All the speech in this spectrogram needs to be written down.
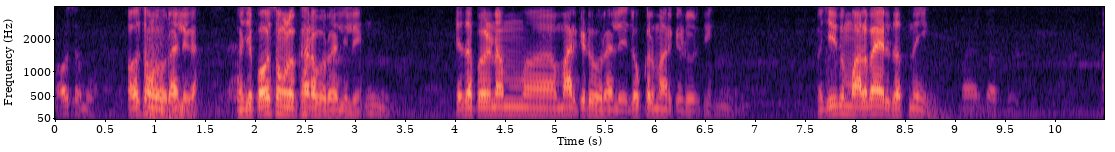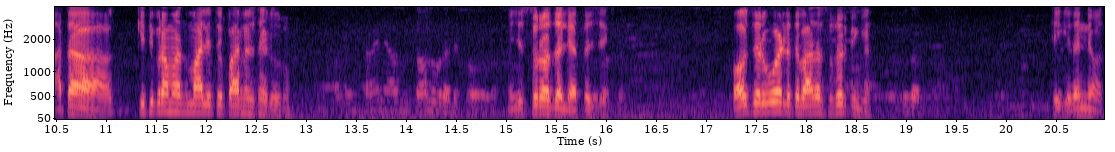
पावसामुळे. पावसामुळे होऊ राहिले का? म्हणजे पावसामुळे खराब होऊ राहिलेले. हम्म. त्याचा परिणाम मार्केटवर राहिले लोकल मार्केटवरती हम्म. म्हणजे इथून माल बाहेर जात नाही. बाहेर जातो आता किती प्रमाणात माल येतोय पार्नर साईडवरून अजून काही नाही अजून चालू राहिले थोडं म्हणजे सुरुवात झाली आताची पाऊस जर उघडला तर बाजार सुधारतील का? सुधारते ठीक आहे धन्यवाद.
